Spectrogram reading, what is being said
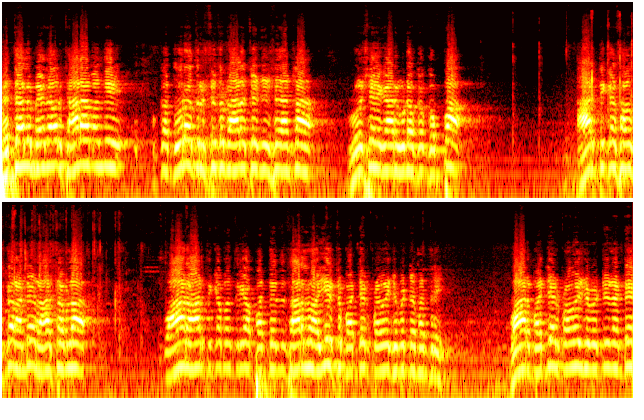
పెద్దలు మేధావులు చాలామంది ఒక దూరదృష్టితో ఆలోచన చేసే దాంట్లో రోషయ్య గారు కూడా ఒక గొప్ప ఆర్థిక సంస్కరణ అంటే రాష్ట్రంలో వారు ఆర్థిక మంత్రిగా పద్దెనిమిది సార్లు హయ్యెస్ట్ బడ్జెట్ ప్రవేశపెట్టే మంత్రి. వారు బడ్జెట్ ప్రవేశపెట్టినంటే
